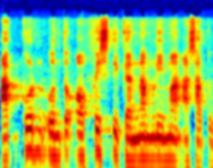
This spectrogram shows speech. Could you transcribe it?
akun untuk Office 365A1.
